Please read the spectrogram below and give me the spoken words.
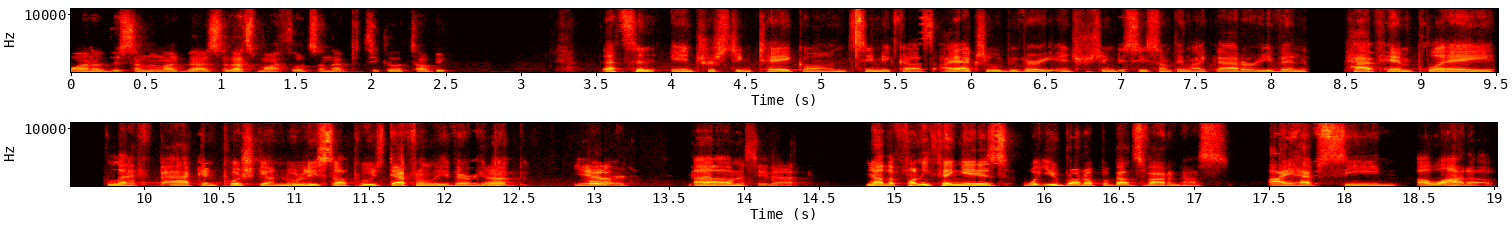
Why not do something like that? So that's my thoughts on that particular topic. That's an interesting take on Tsimikas. I actually would be very interesting to see something like that, or even have him play left back and push Giannoulis up, who's definitely very Yeah. good Yeah, forward. I Um, want to see that. Now, the funny thing is, what you brought up about Svarnas, I have seen a lot of.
